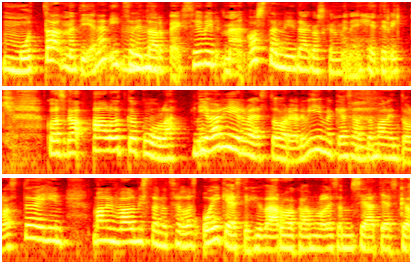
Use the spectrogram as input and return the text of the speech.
Mutta mä tiedän itseni tarpeeksi hyvin. Mä en osta niitä, koska ne menee heti rikki. Koska haluatko kuulla? No. Ihan hirveä story. Oli viime kesältä, mä olin tulossa töihin. Mä olin valmistanut sellaista oikeasti hyvää ruokaa. Mulla oli semmosia, tiedätkö,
